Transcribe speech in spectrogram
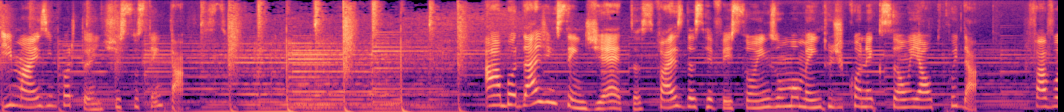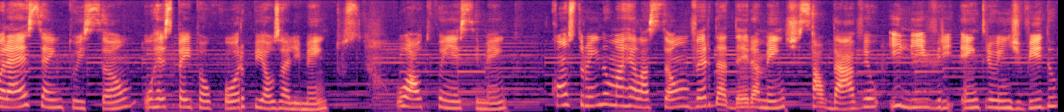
e, mais importante, sustentáveis. A abordagem sem dietas faz das refeições um momento de conexão e autocuidado. Favorece a intuição, o respeito ao corpo e aos alimentos, o autoconhecimento construindo uma relação verdadeiramente saudável e livre entre o indivíduo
